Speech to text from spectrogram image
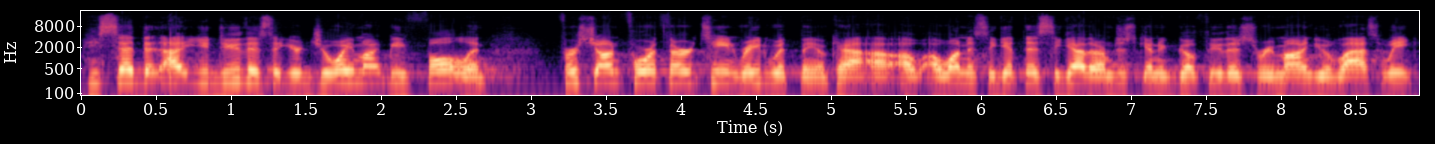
He said that uh, you do this that your joy might be full. And 1 John 4 13, read with me, okay? I, I, I want us to get this together. I'm just going to go through this to remind you of last week.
